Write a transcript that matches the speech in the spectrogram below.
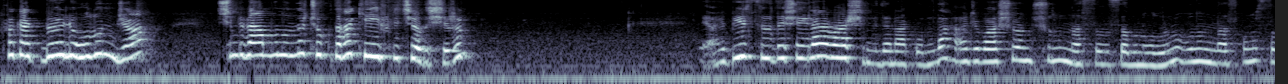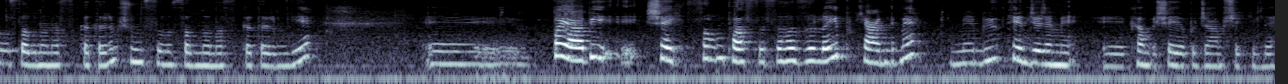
Fakat böyle olunca şimdi ben bununla çok daha keyifli çalışırım. Yani bir sürü de şeyler var şimdiden aklımda. Acaba şunun, şunun nasıl sabun olur mu? Bunun nasıl, bunu sıvı sabuna nasıl katarım? Şunu sıvı sabuna nasıl katarım diye. Ee, bayağı bir şey sabun pastası hazırlayıp kendime büyük tenceremi e, şey yapacağım şekilde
